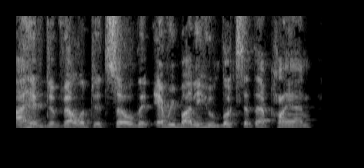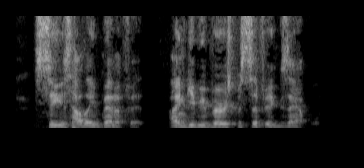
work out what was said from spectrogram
I have developed it so that everybody who looks at that plan sees how they benefit. I can give you a very specific example.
